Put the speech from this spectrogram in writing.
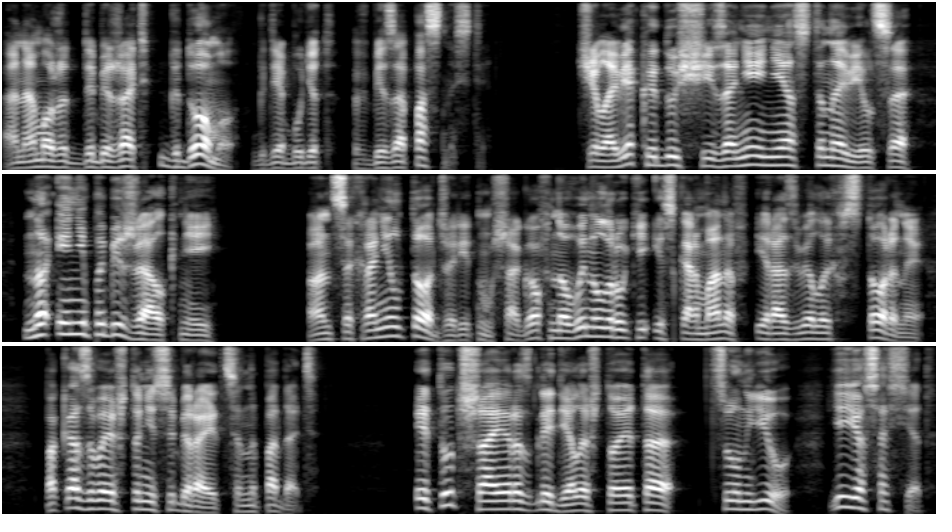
она может добежать к дому, где будет в безопасности. Человек, идущий за ней, не остановился, но и не побежал к ней. Он сохранил тот же ритм шагов, но вынул руки из карманов и развел их в стороны, показывая, что не собирается нападать. И тут Шая разглядела, что это Цун Ю, ее сосед.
